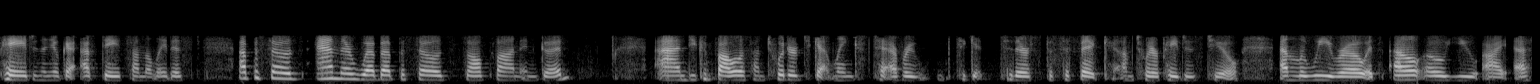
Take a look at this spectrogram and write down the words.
page, and then you'll get updates on the latest episodes and their web episodes. It's all fun and good. And you can follow us on Twitter to get links to every to get to their specific um, Twitter pages too. And Louise Roe, it's L O U I S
